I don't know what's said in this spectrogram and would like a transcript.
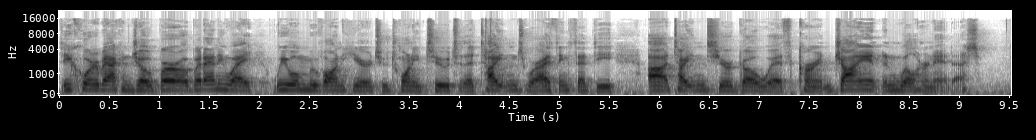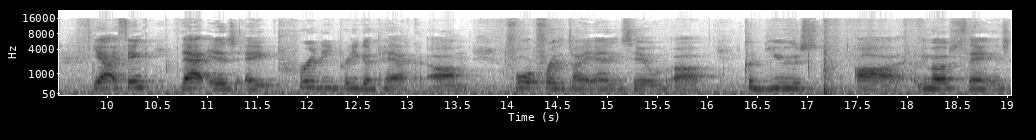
the quarterback and Joe Burrow. But anyway, we will move on here to 22 to the Titans, where I think that the uh, Titans here go with current Giant and Will Hernandez. Yeah, I think that is a pretty pretty good pick um, for for the Titans who. Uh, could use uh, most things.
